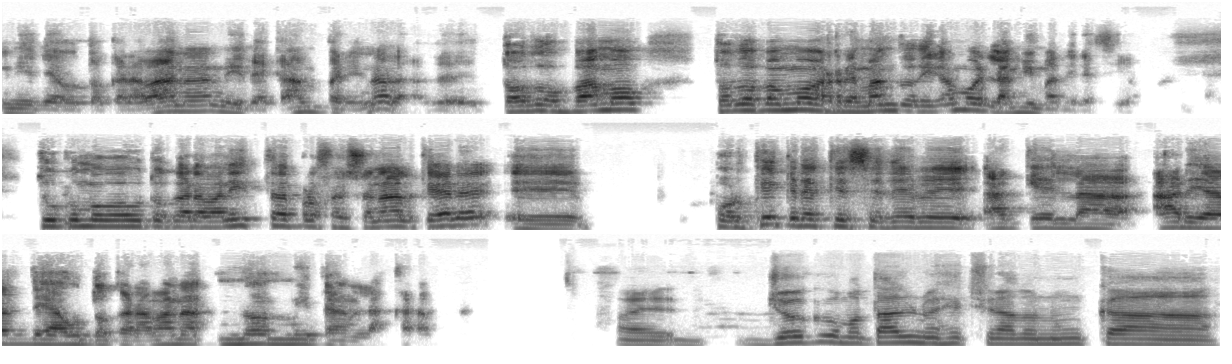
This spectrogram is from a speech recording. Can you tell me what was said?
ni de autocaravana, ni de camper, ni nada. Eh, todos vamos, todos vamos remando, digamos, en la misma dirección. Tú como autocaravanista profesional que eres, eh, ¿por qué crees que se debe a que las áreas de autocaravana no admitan las caravanas? yo como tal no he gestionado nunca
